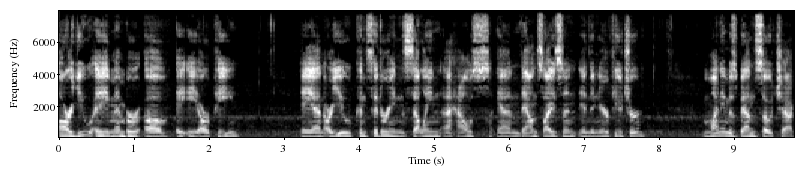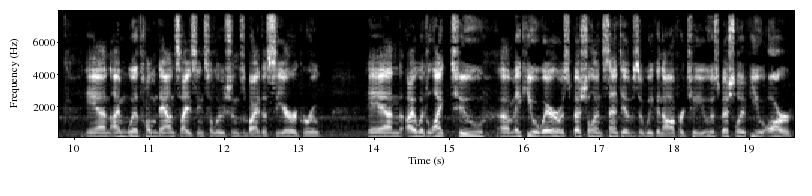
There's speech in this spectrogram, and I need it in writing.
Are you a member of AARP? And are you considering selling a house and downsizing in the near future? My name is Ben Souchek, and I'm with Home Downsizing Solutions by the Sierra Group. And I would like to uh, make you aware of special incentives that we can offer to you, especially if you are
